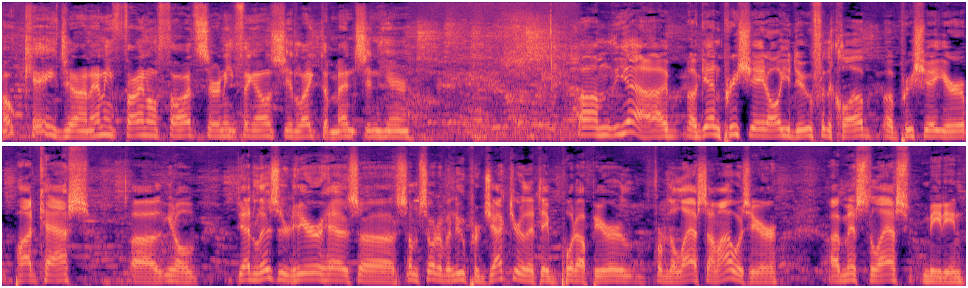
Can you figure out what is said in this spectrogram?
Okay, John. Any final thoughts or anything else you'd like to mention here? Um, yeah, I again appreciate all you do for the club. Appreciate your podcasts. Uh, you know, Dead Lizard here has uh, some sort of a new projector that they put up here from the last time I was here. I missed the last meeting.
